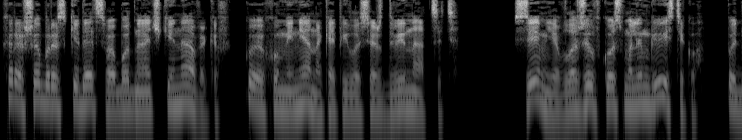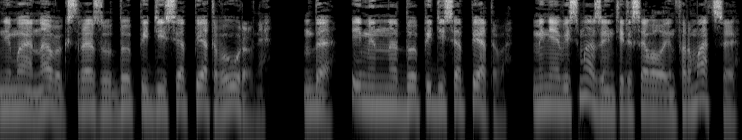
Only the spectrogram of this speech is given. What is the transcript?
хорошо бы раскидать свободные очки навыков, коих у меня накопилось аж 12. Семь я вложил в космолингвистику, поднимая навык сразу до 55 уровня. Да, именно до 55-го. Меня весьма заинтересовала информация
